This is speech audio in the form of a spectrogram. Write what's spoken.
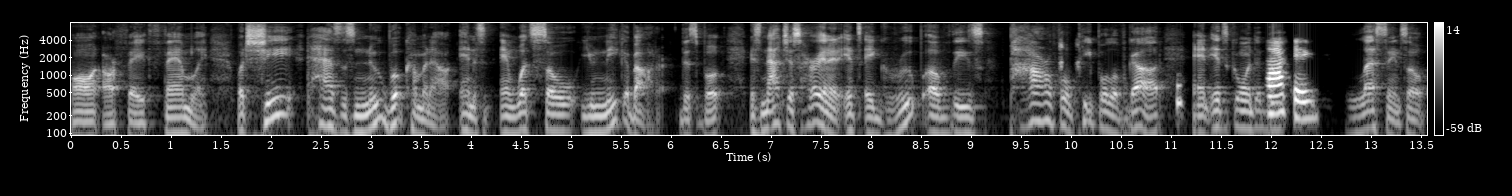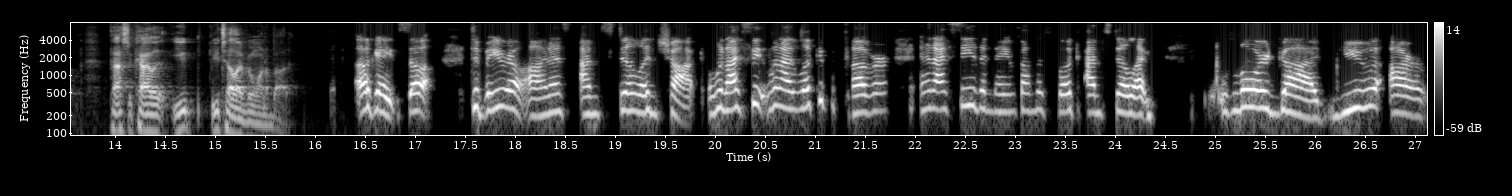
on our faith family. But she has this new book coming out, and it's and what's so unique about her this book is not just her in it; it's a group of these powerful people of God, and it's going to be Shocking. blessing. So, Pastor Kylie, you you tell everyone about it. Okay, so to be real honest, I'm still in shock when I see when I look at the cover and I see the names on this book. I'm still like, Lord God, you are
